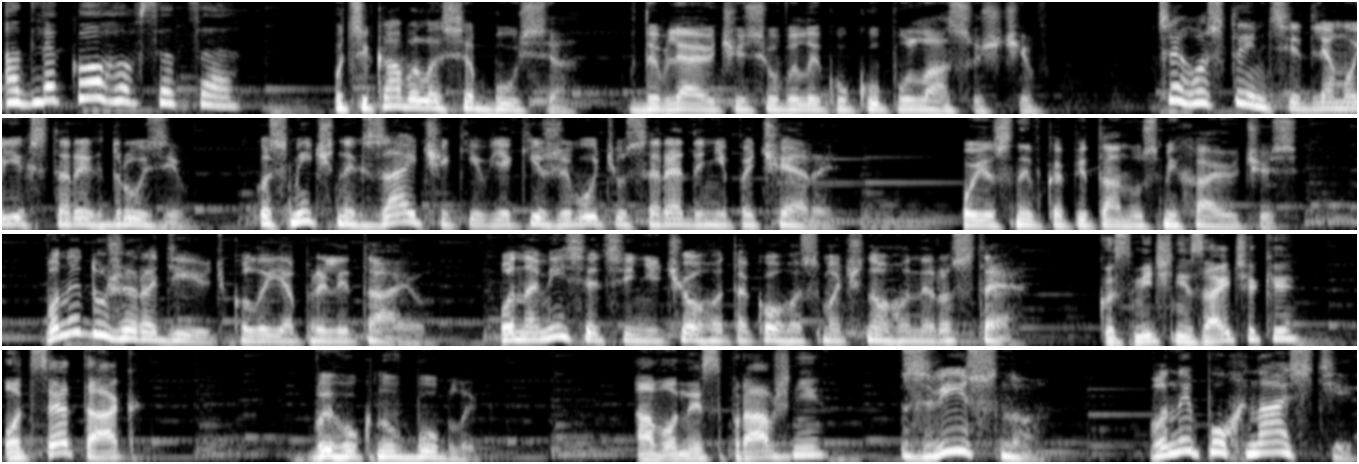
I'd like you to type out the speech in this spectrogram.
А для кого все це? Поцікавилася Буся, вдивляючись у велику купу ласощів. Це гостинці для моїх старих друзів, космічних зайчиків, які живуть усередині печери. Пояснив капітан, усміхаючись. Вони дуже радіють, коли я прилітаю, бо на місяці нічого такого смачного не росте. Космічні зайчики? Оце так. Вигукнув Бублик. А вони справжні? Звісно, вони пухнасті,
